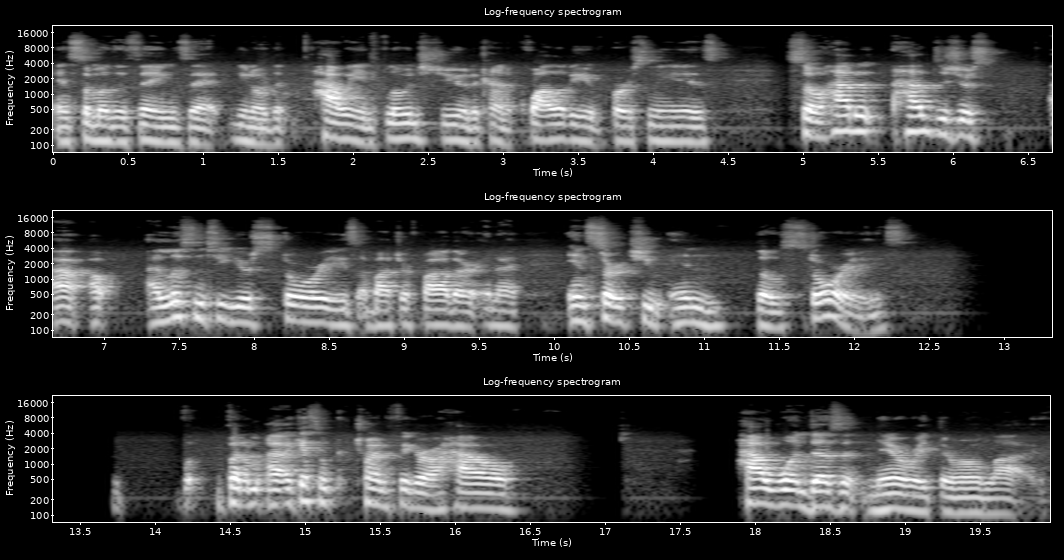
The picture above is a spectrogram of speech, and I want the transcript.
and some of the things that you know that how he influenced you and the kind of quality of person he is. So, how do how does your I, I, I listen to your stories about your father and I insert you in those stories. But, but I'm, I guess I'm trying to figure out how how one doesn't narrate their own life.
